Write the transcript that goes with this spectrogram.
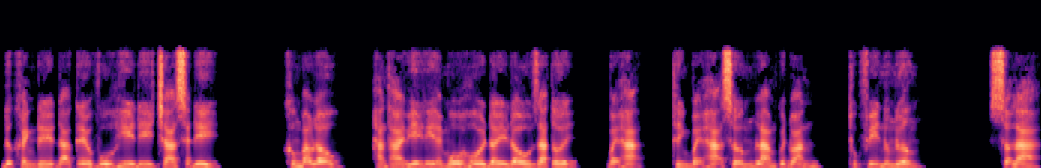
Đức Khánh Đế đã kêu Vu Hi đi trà xét đi. Không bao lâu, Hàn Thái Y đi mồ hôi đầy đầu ra tới, bệ hạ, thỉnh bệ hạ sớm làm quyết đoán, thuộc phi nương nương. Sợ là,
